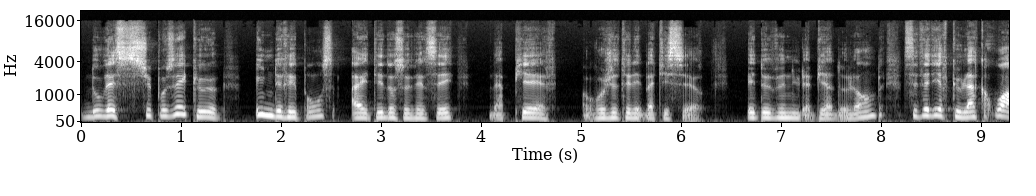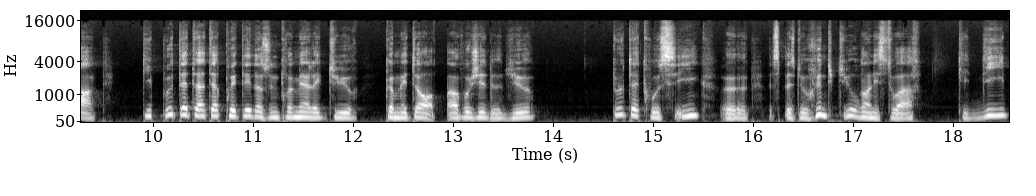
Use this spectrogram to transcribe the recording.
nous laissent supposer que une des réponses a été dans ce verset la pierre rejetée les bâtisseurs est devenue la pierre de l'angle, c'est-à-dire que la croix, qui peut être interprétée dans une première lecture comme étant un rejet de Dieu, peut-être aussi euh, une espèce de rupture dans l'histoire qui dit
